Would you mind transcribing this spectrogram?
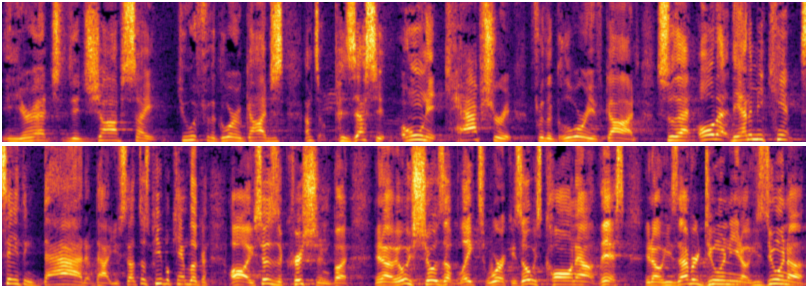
and you're at the job site, do it for the glory of God. Just I'm to possess it, own it, capture it for the glory of God. So that all that the enemy can't say anything bad about you. So that those people can't look, oh, he says he's a Christian, but you know, he always shows up late to work. He's always calling out this. You know, he's never doing, you know, he's doing a,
